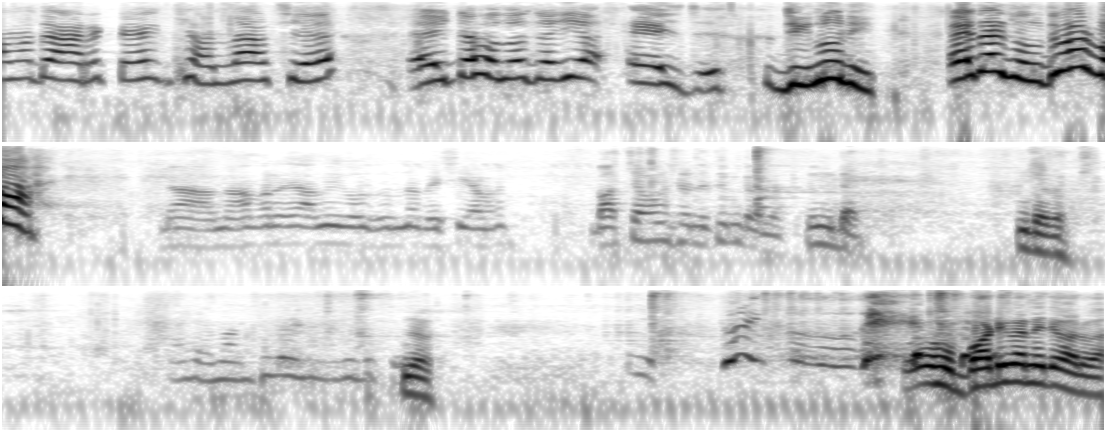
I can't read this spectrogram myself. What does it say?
আমাদের আরেকটা খেলনা আছে। এইটা হলো যে এই যে ঝিলুনি এইটা ঝুলতে পারবা? না না, আমার আমি ওজন না বেশি আমার বাচ্চা মানুষ হলে তুমি দেখো তুমি দেখ। দেখো দেখো ও বডি বানাইতে পারবা।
